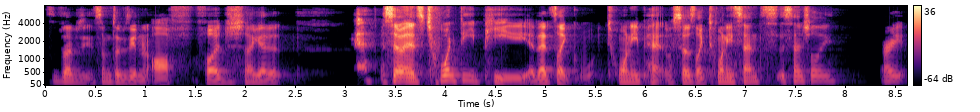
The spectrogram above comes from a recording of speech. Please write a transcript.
sometimes sometimes you get an off fudge. I get it. So it's twenty p, and that's like twenty pen. So it's like twenty cents essentially, right?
